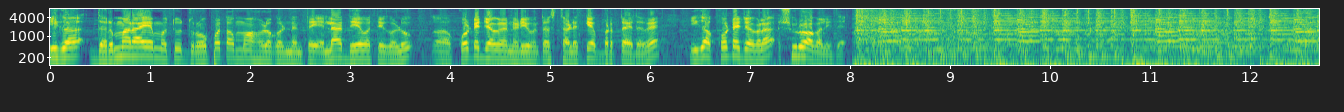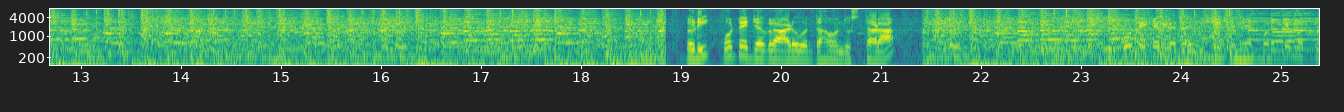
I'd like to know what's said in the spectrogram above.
ಈಗ ಧರ್ಮರಾಯ ಮತ್ತು ದ್ರೌಪದಮ್ಮ ಒಳಗೊಂಡಂತೆ ಎಲ್ಲ ದೇವತೆಗಳು ಕೋಟೆ ಜಗಳ ನಡೆಯುವಂಥ ಸ್ಥಳಕ್ಕೆ ಬರ್ತಾ ಇದ್ದಾವೆ. ಈಗ ಕೋಟೆ ಜಗಳ ಶುರು ಆಗಲಿದೆ. ನೋಡಿ, ಕೋಟೆ ಜಗಳ ಆಡುವಂತಹ ಒಂದು ಸ್ಥಳ. ಈ ಕೋಟೆ ಜಗಳದ ವಿಶೇಷತೆ, ಪರಕೆ ಮತ್ತು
